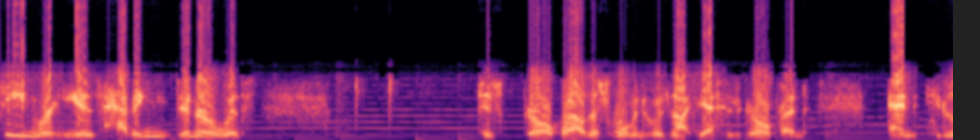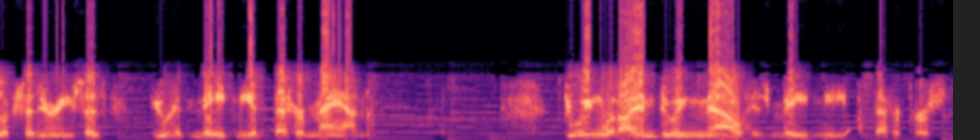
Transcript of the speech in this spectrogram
scene where he is having dinner with his girl, well, this woman who is not yet his girlfriend. And he looks at her and he says, You have made me a better man doing what I am doing now has made me a better person.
